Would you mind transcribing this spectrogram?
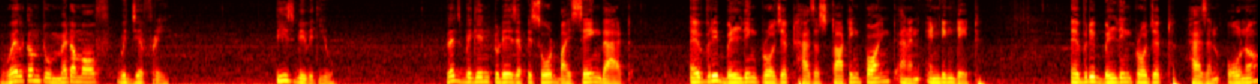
Welcome to Metamorph with Jeffrey. Peace be with you. Let's begin today's episode by saying that every building project has a starting point and an ending date. Every building project has an owner,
